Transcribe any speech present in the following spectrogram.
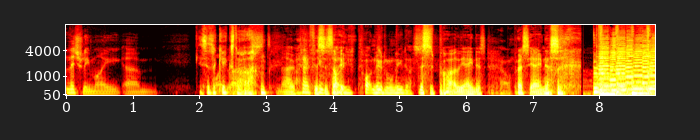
literally my. Um, This is this a Kickstarter? last- No, I don't this think is potty, like pot noodle need us. this is part of the anus. Oh. Press the anus.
